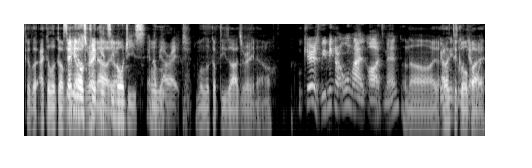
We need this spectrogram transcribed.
Could look, I could look up. Send me those right crickets now, emojis, and I'll be all right. I'm gonna look up these odds right now. Who cares? We make our own odds, man. No, I, I like to to go by.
